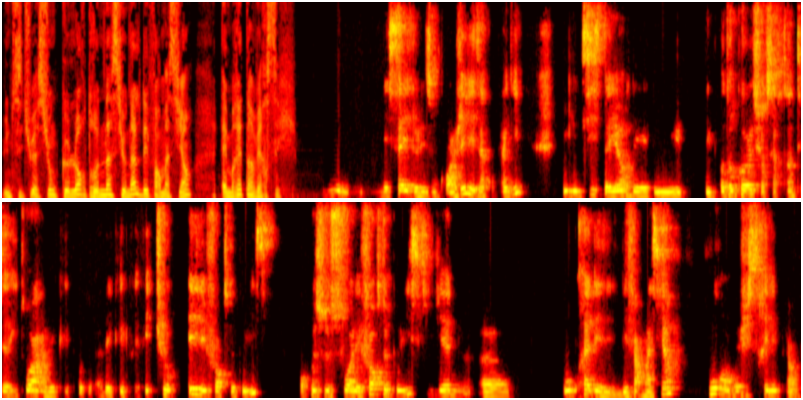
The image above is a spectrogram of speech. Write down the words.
une situation que l'Ordre national des pharmaciens aimerait inverser. On essaye de les encourager, les accompagner. Il existe d'ailleurs des, protocoles sur certains territoires avec les, préfectures et les forces de police, pour que ce soit les forces de police qui viennent euh, auprès des pharmaciens pour enregistrer les plaintes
